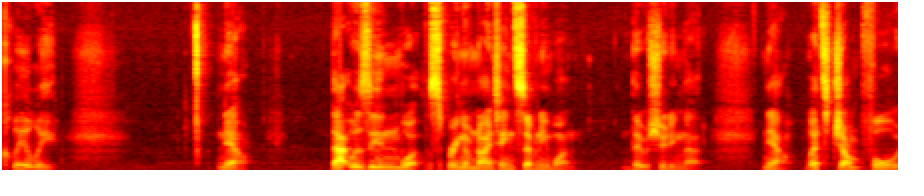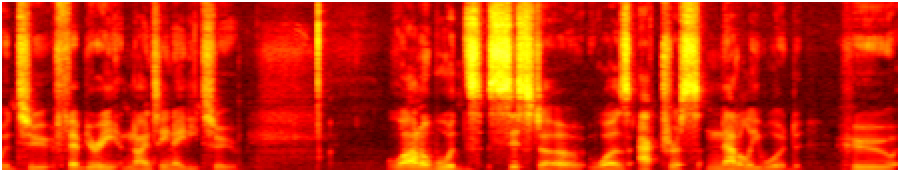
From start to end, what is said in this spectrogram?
clearly. Now, that was in what, the spring of 1971. They were shooting that. Now, let's jump forward to February 1982. Lana Wood's sister was actress Natalie Wood, who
